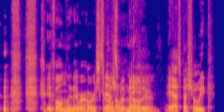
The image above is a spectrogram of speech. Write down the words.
if only they were horse If girls, but no, they're Yeah, special week.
